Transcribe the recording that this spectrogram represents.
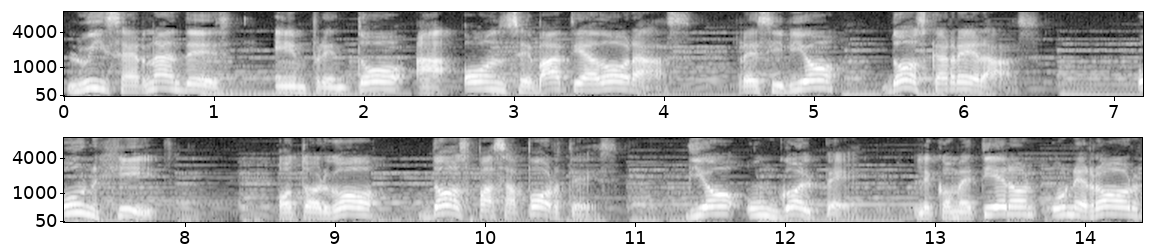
Luisa Hernández enfrentó a 11 bateadoras, recibió dos carreras, un hit, otorgó dos pasaportes, dio un golpe, le cometieron un error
